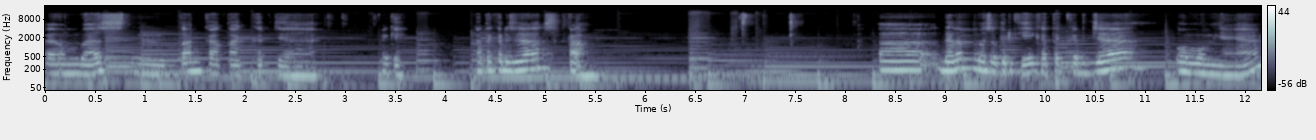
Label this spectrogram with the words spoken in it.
uh, membahas tentang kata kerja. Oke, okay. kata kerja sekarang. Uh, dalam bahasa Turki, kata kerja umumnya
